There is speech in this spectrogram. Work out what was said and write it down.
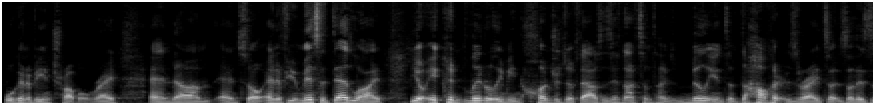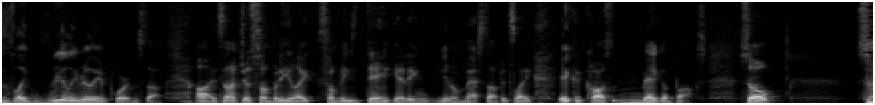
we're going to be in trouble, right? And um and so and if you miss a deadline, you know, it could literally mean hundreds of thousands, if not sometimes millions of dollars, right? So, so this is like really, really important stuff. Uh, it's not just somebody like somebody's day getting, you know, messed up. It's like it could cost mega bucks. So so,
